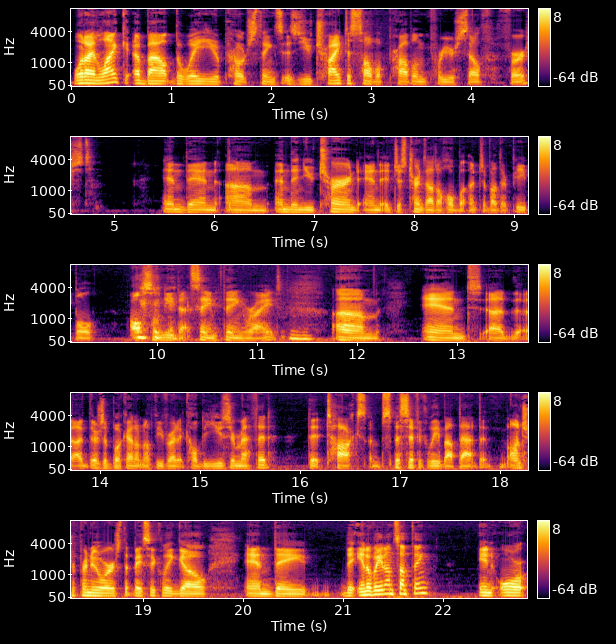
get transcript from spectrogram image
What I like about the way you approach things is you try to solve a problem for yourself first, and then um, and then you turned, and it just turns out a whole bunch of other people also need that same thing, right? Um, and uh, uh, there's a book I don't know if you've read it called The User Method that talks specifically about that. That entrepreneurs that basically go and they they innovate on something in or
